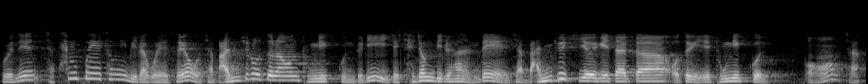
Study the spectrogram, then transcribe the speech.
보면은 자, 삼부의 성립이라고 해서요. 자, 만주로 돌아온 독립군들이 이제 재정비를 하는데 자, 만주 지역에다가 어떤 이제 독립군 어, 자,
